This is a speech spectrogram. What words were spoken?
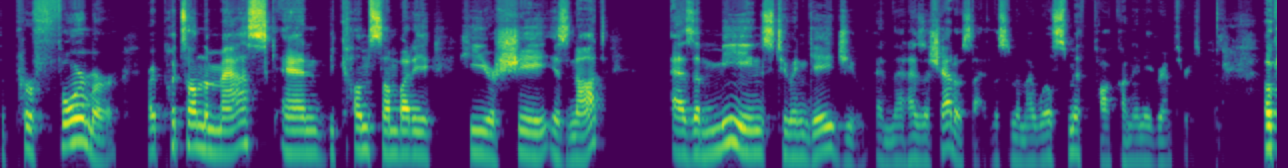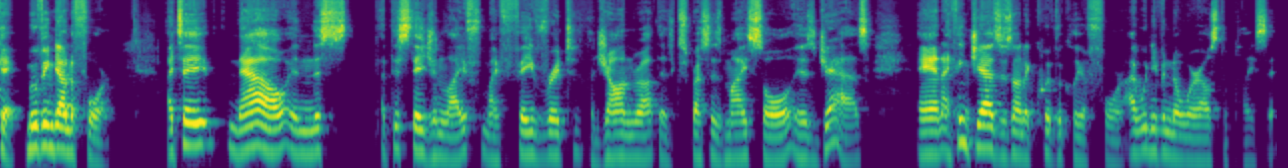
The performer, right, puts on the mask and becomes somebody he or she is not as a means to engage you. And that has a shadow side. Listen to my Will Smith talk on Enneagram threes. Okay, moving down to four. I'd say now in this at this stage in life, my favorite genre that expresses my soul is jazz. And I think jazz is unequivocally a four. I wouldn't even know where else to place it.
